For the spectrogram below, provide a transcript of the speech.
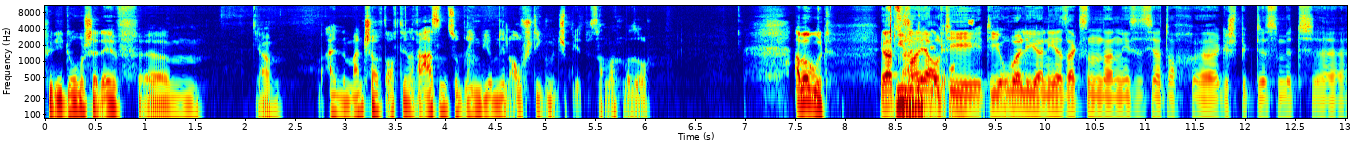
für die Domstadt 11 ähm, ja, eine Mannschaft auf den Rasen zu bringen, die um den Aufstieg mitspielt. Sagen wir mal so. Aber gut. Ja, zumal ja auch die, die Oberliga Niedersachsen dann nächstes Jahr doch äh, gespickt ist mit, äh,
